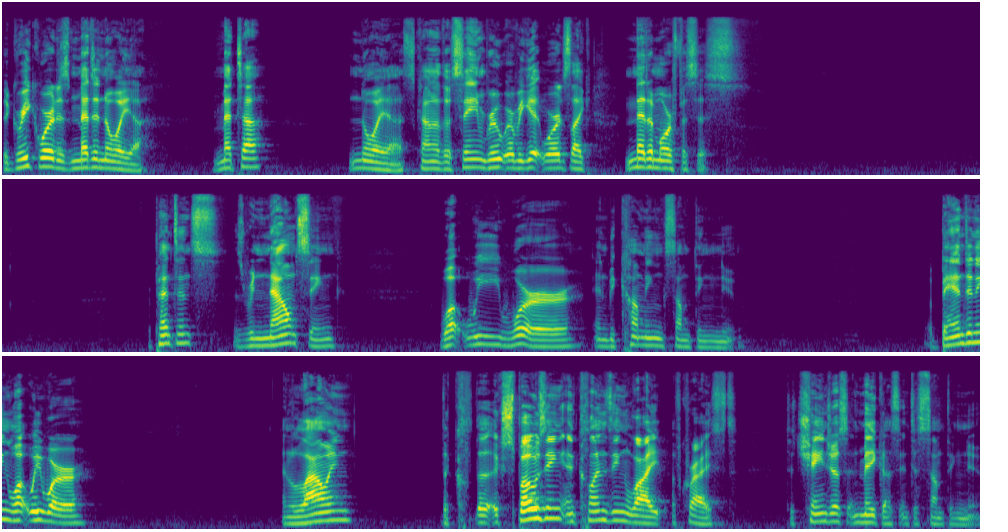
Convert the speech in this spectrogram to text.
The Greek word is metanoia. Meta noia. It's kind of the same root where we get words like metamorphosis. Repentance is renouncing what we were and becoming something new. Abandoning what we were and allowing the, the exposing and cleansing light of Christ to change us and make us into something new.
